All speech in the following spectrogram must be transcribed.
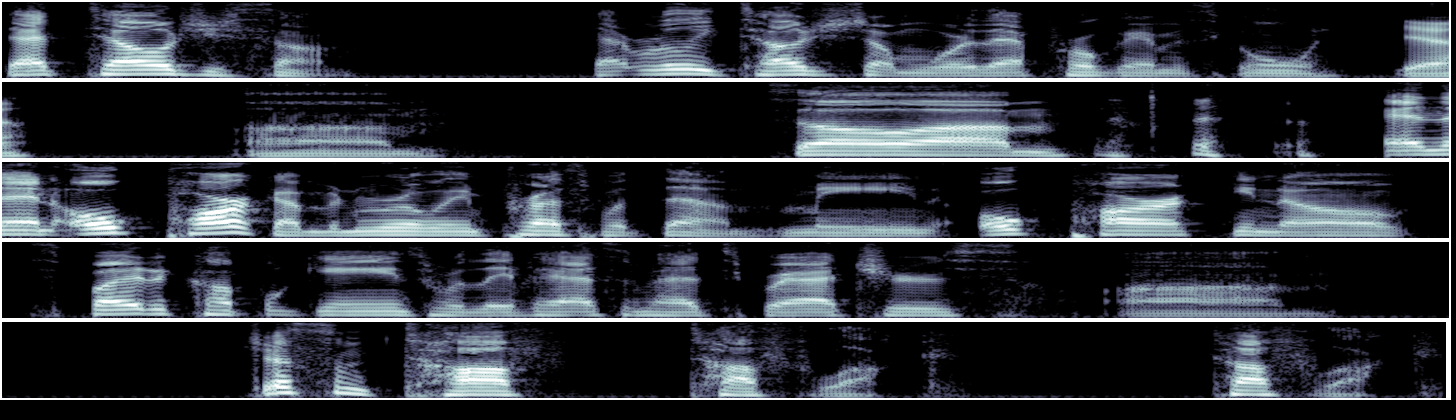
That tells you something. That really tells you something where that program is going. Yeah. Um. So um, and then Oak Park, I've been really impressed with them. I mean, Oak Park, you know, despite a couple games where they've had some head scratchers, um, just some tough, tough luck, tough luck.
